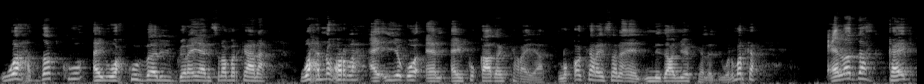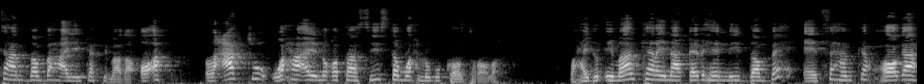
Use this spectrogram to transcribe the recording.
wax dadku ay wax ku value garayaan isla markaana wax noxor lah ay iyagoo ay ku qaadan karayaan. Noqon karaysana nidaamyo kala duwan. Marka cilada qaybtan dambaha ayay ka timaadaa oo ah lacagtu waxa ay noqotaa system wax lagu controlo. Waxaynu imaan karaynaa qaybaheenii dambe ee fahamka xoogaa.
